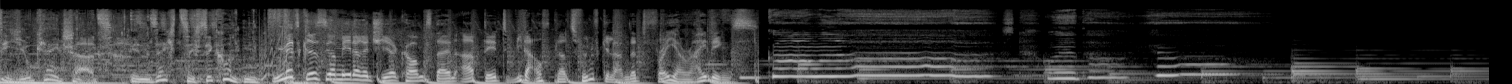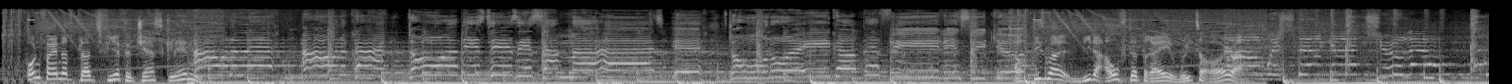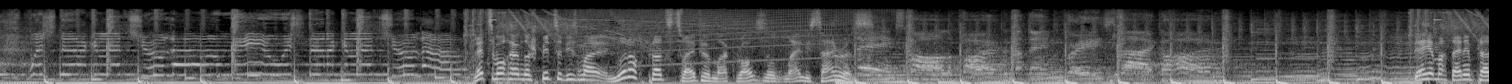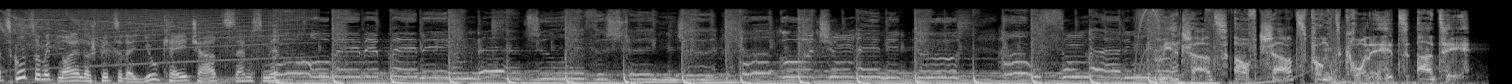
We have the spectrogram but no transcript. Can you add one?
Die UK-Charts in 60 Sekunden. Mit Christian Mederich hier kommt dein Update. Wieder auf Platz 5 gelandet. Freya Ridings. Unverändert Platz 4 für Jazz Glenn. Auch diesmal wieder auf der 3 Rita Ora. Letzte Woche an der Spitze, diesmal nur noch Platz 2 für Mark Ronson und Miley Cyrus. Der hier macht deinen Platz gut, somit neu an der Spitze der UK Charts, Sam Smith. Mehr Charts auf charts.kronehit.at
